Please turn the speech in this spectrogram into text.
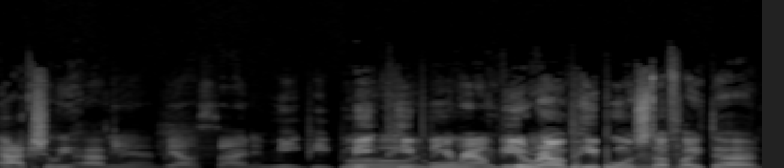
actually happen. Yeah, be outside and meet people. Meet and people, be around and people. be around people and stuff like that.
